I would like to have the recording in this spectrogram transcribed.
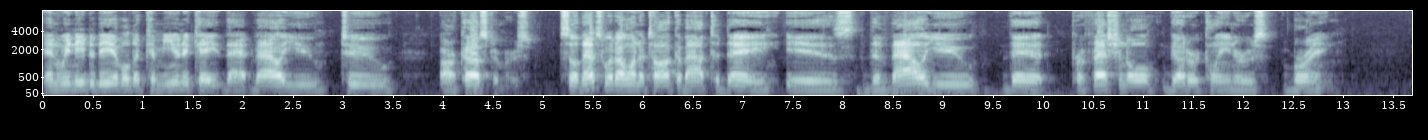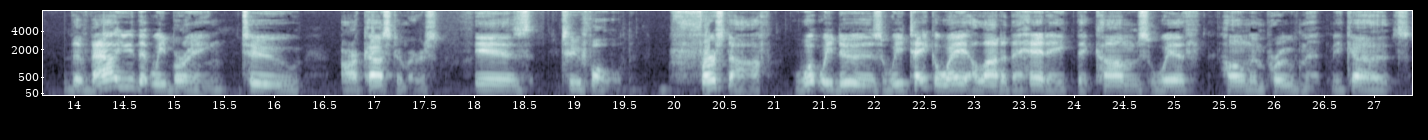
and we need to be able to communicate that value to our customers. So that's what I want to talk about today is the value that professional gutter cleaners bring. The value that we bring to our customers is twofold. First off, what we do is we take away a lot of the headache that comes with home improvement because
